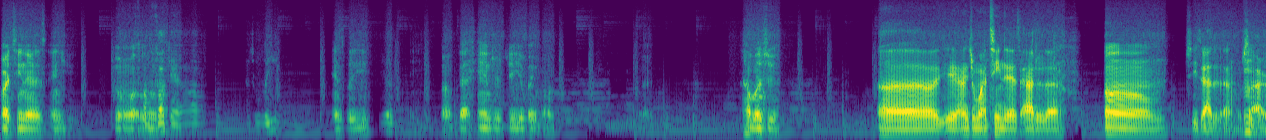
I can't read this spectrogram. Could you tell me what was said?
Martinez, and you doing what? I'm fucking Angela Yee. Yee? Yeah. Uh, got Kendra G, your baby mama. How about you? uh, yeah, Angie Martinez out of the. Um, she's out of there. I'm Mm. sorry,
